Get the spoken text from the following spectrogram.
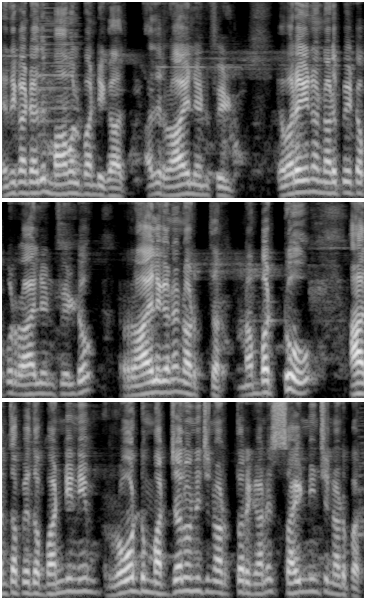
ఎందుకంటే అది మామూలు బండి కాదు. అది రాయల్ ఎన్ఫీల్డ్ ఎవరైనా నడిపేటప్పుడు రాయల్ ఎన్ఫీల్డ్ రాయల్గానే నడుపుతారు. నంబర్ టూ అంత పెద్ద బండిని రోడ్డు మధ్యలో నుంచి నడుపుతారు కానీ సైడ్ నుంచి నడపరు.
